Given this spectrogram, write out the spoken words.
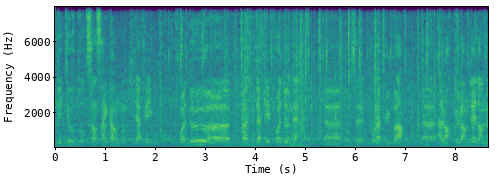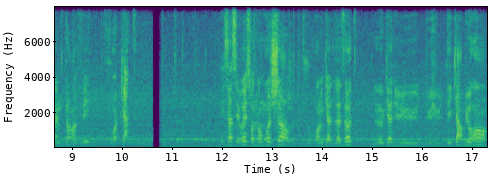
on était autour de 150, donc il a fait x2, euh, pas tout à fait x2 même, euh, pour, la plupart, euh, alors que l'engrais dans le même temps a fait x4. Et ça c'est vrai sur de nombreuses charges. Je vous prends le cas de l'azote, le cas des carburants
